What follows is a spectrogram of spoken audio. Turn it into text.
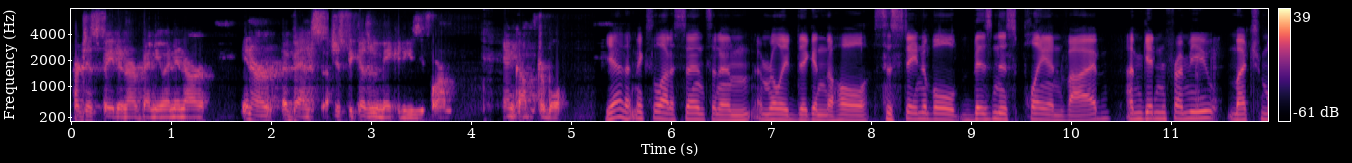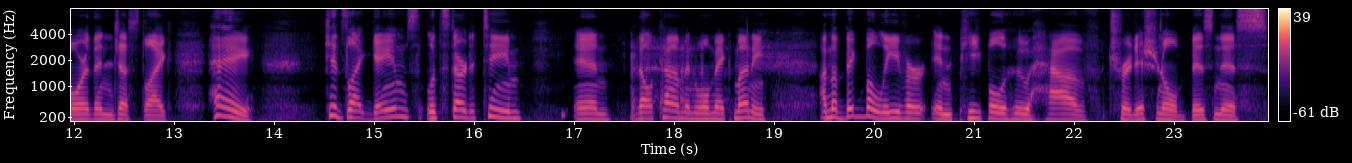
participate in our venue and in our in our events just because we make it easy for them and comfortable. Yeah, that makes a lot of sense, and I'm I'm really digging the whole sustainable business plan vibe I'm getting from you, much more than just like, hey, kids like games, let's start a team, and they'll come and we'll make money. I'm a big believer in people who have traditional business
